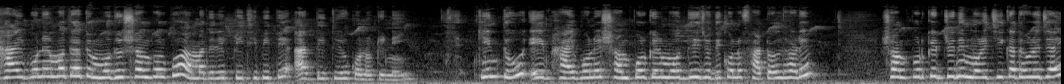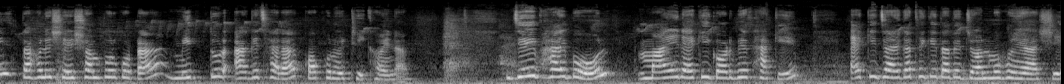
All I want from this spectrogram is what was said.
ভাই বোনের মতো এত মধুর সম্পর্ক আমাদের এই পৃথিবীতে আর দ্বিতীয় কোনোটি নেই। কিন্তু এই ভাই বোনের সম্পর্কের মধ্যে যদি কোনো ফাটল ধরে, সম্পর্কের যদি মরিচিকা ধরে যায়, তাহলে সেই সম্পর্কটা মৃত্যুর আগে ছাড়া কখনোই ঠিক হয় না। যেই ভাই বোন মায়ের একই গর্ভে থাকে, একই জায়গা থেকে তাদের জন্ম হয়ে আসে,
